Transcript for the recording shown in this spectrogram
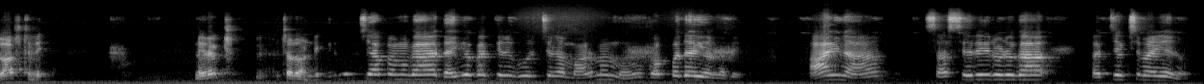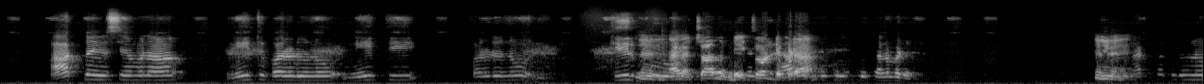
లాస్ట్ది. నిరక్ష చదవండి. నిరుత్సాపముగా దైవభక్తిని గూర్చిన మర్మము గొప్పదై ఉన్నది. ఆయన సశరీరుడుగా ప్రత్యక్షమయ్యను. ఆత్మ విషయమున నీతిపరుడును నీతి పరుడును తీర్పు చాలండి. చూడండి ఉమ్, రక్షకుడును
